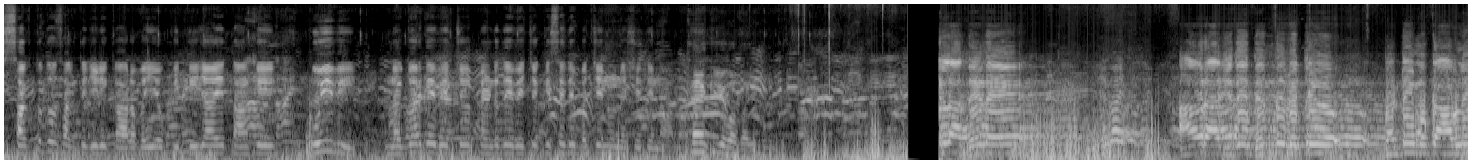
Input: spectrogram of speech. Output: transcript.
ਸਖਤ ਤੋਂ ਸਖਤ ਜਿਹੜੀ ਕਾਰਵਾਈ ਹੈ ਉਹ ਕੀਤੀ ਜਾਏ ਤਾਂ ਕਿ ਕੋਈ ਵੀ ਨਗਰ ਦੇ ਵਿੱਚ ਪਿੰਡ ਦੇ ਵਿੱਚ ਕਿਸੇ ਦੇ ਬੱਚੇ ਨੂੰ ਨਸ਼ੇ ਤੇ ਨਾ ਲਾਵੇ। ਥੈਂਕ ਯੂ ਬਾਬਾ ਜੀ। ਪਹਿਲਾ ਦਿਨ ਹੈ ਔਰ ਅੱਜ ਦੇ ਦਿਨ ਦੇ ਵਿੱਚ ਸਾਡੇ ਮੁਕਾਬਲੇ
